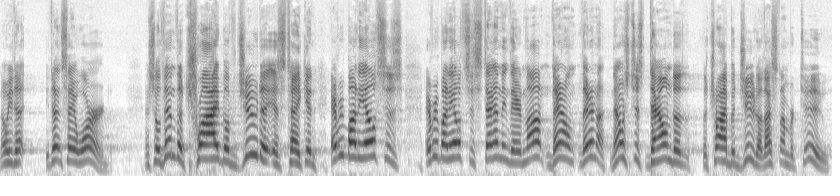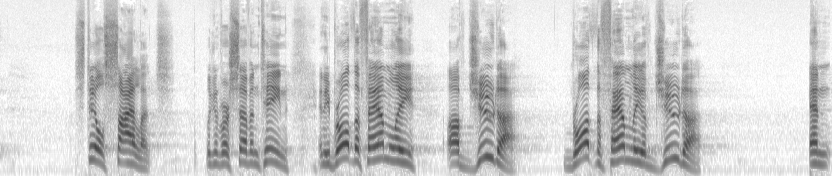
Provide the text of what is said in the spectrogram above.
No, he, do, he doesn't say a word. And so then the tribe of Judah is taken. Everybody else is, everybody else is standing there. Not, they're, they're not, now it's just down to the tribe of Judah. That's number two. Still silence. Look at verse 17. And he brought the family of Judah, brought the family of Judah. And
